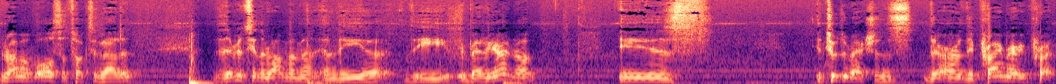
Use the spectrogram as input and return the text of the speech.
The Rambam also talks about it. The difference between the Rambam and the uh, the Rebbeinu Yonah is in two directions. There are the primary pri-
